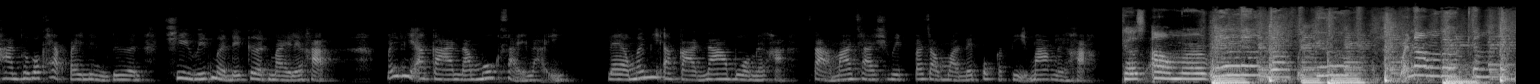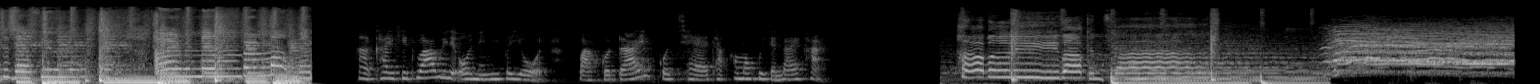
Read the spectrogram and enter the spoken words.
ทาน Turbo Cap ไปหนึ่งเดือน ชีวิตเหมือนได้เกิดใหม่เลยค่ะ ไม่มีอาการน้ำมูกใสไหล แล้วไม่มีอาการหน้าบวมเลยค่ะ สามารถใช้ชีวิตประจำวันได้ปกติมากเลยค่ะ Cause I'm really in love with you. คิดว่าวิดีโอนี้มีประโยชน์ ฝากกดไลค์ กดแชร์ ทักเข้ามาคุยกันได้ค่ะ I believe I can fly.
